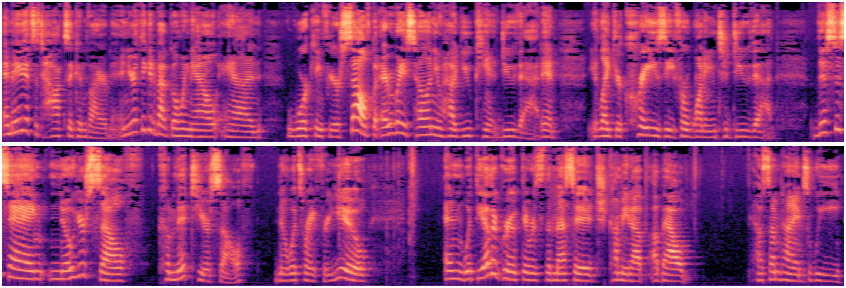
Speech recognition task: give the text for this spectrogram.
and maybe it's a toxic environment and you're thinking about going out and working for yourself, but everybody's telling you how you can't do that and like you're crazy for wanting to do that. This is saying know yourself, commit to yourself, know what's right for you. And with the other group, there was the message coming up about how sometimes we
